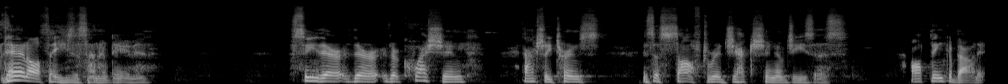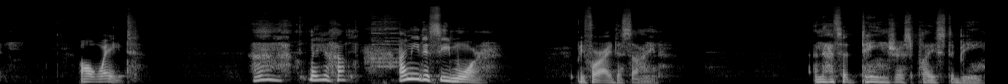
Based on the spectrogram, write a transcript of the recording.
then I'll say he's the son of David. See, their, their, their question actually turns, is a soft rejection of Jesus. I'll think about it. I'll wait. I need to see more before I decide. And that's a dangerous place to be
